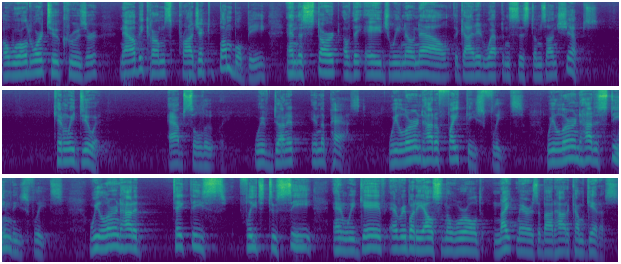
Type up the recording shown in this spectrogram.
a World War II cruiser now becomes Project Bumblebee and the start of the age we know now, the guided weapon systems on ships. Can we do it? Absolutely. We've done it in the past. We learned how to fight these fleets. We learned how to steam these fleets. We learned how to take these fleets to sea, and we gave everybody else in the world nightmares about how to come get us.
